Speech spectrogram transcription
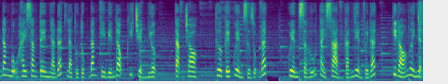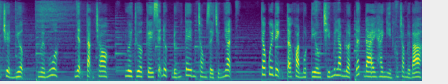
Đăng bộ hay sang tên nhà đất là thủ tục đăng ký biến động khi chuyển nhượng, tặng cho, thừa kế quyền sử dụng đất, quyền sở hữu tài sản gắn liền với đất. Khi đó người nhận chuyển nhượng, người mua, nhận tặng cho, người thừa kế sẽ được đứng tên trong giấy chứng nhận. Theo quy định tại khoản 1 điều 95 luật đất đai 2013,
